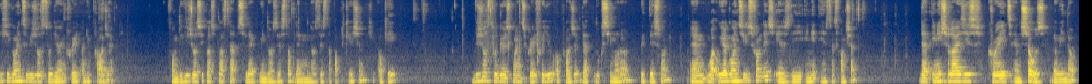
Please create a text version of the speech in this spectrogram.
If you go into Visual Studio and create a new project, from the Visual C++ tab, select Windows Desktop, then Windows Desktop Application, hit OK. Visual Studio is going to create for you a project that looks similar with this one. And what we are going to use from this is the init instance function that initializes, creates, and shows the window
